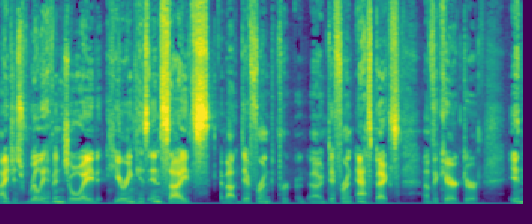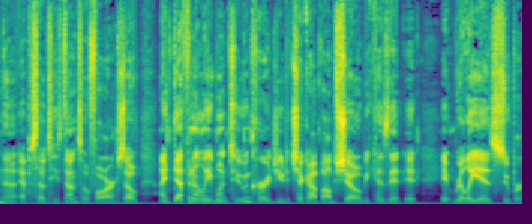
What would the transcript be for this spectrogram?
I just really have enjoyed hearing his insights about different uh, different aspects of the character in the episodes he's done so far. So I definitely want to encourage you to check out Bob's show because it it, it really is super.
